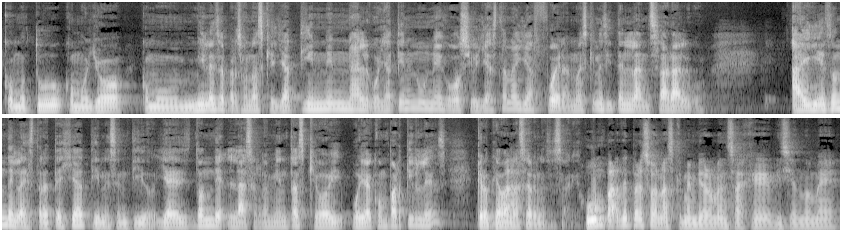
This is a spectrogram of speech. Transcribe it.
como tú, como yo, como miles de personas que ya tienen algo, ya tienen un negocio, ya están allá afuera, no es que necesiten lanzar algo. Ahí es donde la estrategia tiene sentido y ahí es donde las herramientas que hoy voy a compartirles creo que van Va. a ser necesarias. Hubo un par de personas que me enviaron mensaje diciéndome,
